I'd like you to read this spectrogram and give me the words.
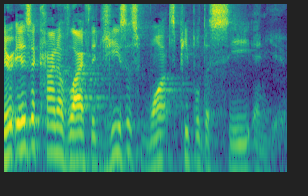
There is a kind of life that Jesus wants people to see in you.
